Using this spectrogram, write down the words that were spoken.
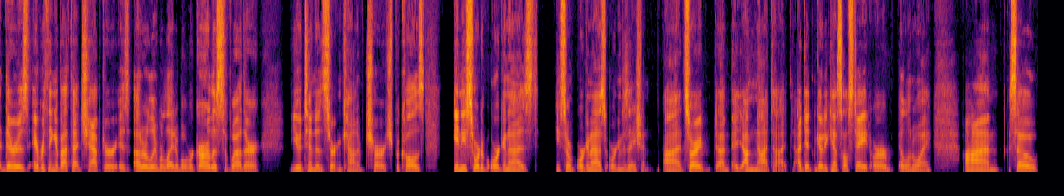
there is everything about that chapter is utterly relatable, regardless of whether you attended a certain kind of church, because any sort of organized any sort of organized organization. Uh, sorry, I'm, I'm not. Uh, I didn't go to Kansas State or Illinois. Um, so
